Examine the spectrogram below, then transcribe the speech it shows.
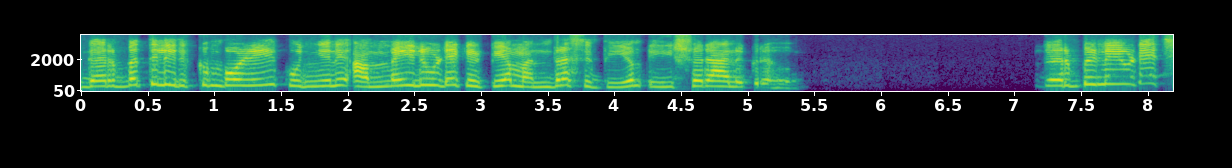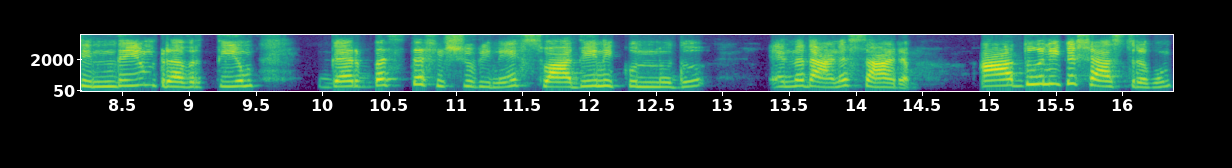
ഗർഭത്തിലിരിക്കുമ്പോഴേ കുഞ്ഞിന് അമ്മയിലൂടെ കിട്ടിയ മന്ത്രസിദ്ധിയും ഈശ്വരാനുഗ്രഹവും. ഗർഭിണിയുടെ ചിന്തയും പ്രവൃത്തിയും ഗർഭസ്ഥ ശിശുവിനെ സ്വാധീനിക്കുന്നതു എന്നതാണ് സാരം. ആധുനിക ശാസ്ത്രവും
